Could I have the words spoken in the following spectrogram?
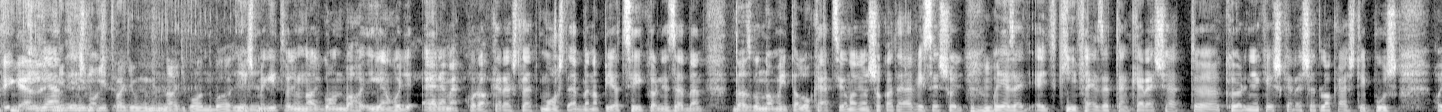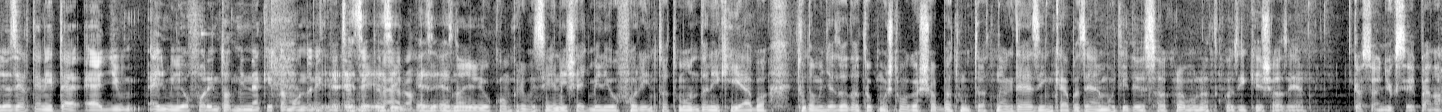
igen. igen mi, és most, itt vagyunk nagy gondba. Igen. És még itt vagyunk nagy gondba, igen, hogy erre mekkora a kereslet most ebben a piaci környezetben, de azt gondolom, hogy itt a lokáció nagyon sokat elvisz, és hogy, uh-huh. hogy ez egy, egy kifejezetten keresett környék és keresett keresett lakástípus, hogy azért én itt egy, egy millió forintot mindenképpen mondanék ez, ez, ez, ez, nagyon jó kompromisszum, én is egy millió forintot mondanék, hiába tudom, hogy az adatok most magasabbat mutatnak, de ez inkább az elmúlt időszakra vonatkozik, és azért. Köszönjük szépen a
